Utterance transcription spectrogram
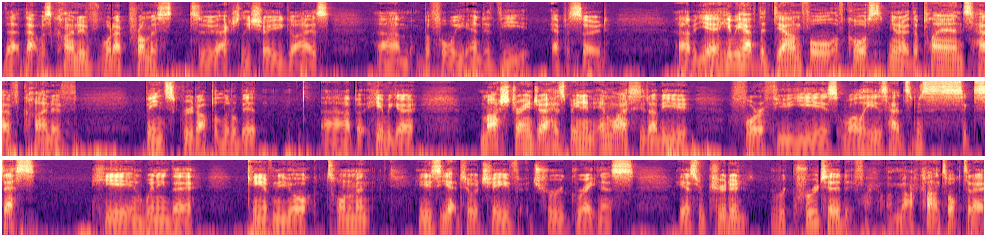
that that was kind of what I promised to actually show you guys um, before we ended the episode. Uh, but yeah, here we have the downfall. Of course, you know, the plans have kind of been screwed up a little bit. Uh, but here we go. Marsh Stranger has been in NYCW for a few years. While he has had some success here in winning the King of New York tournament, he is yet to achieve true greatness. He has recruited recruited. I, I can't talk today.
